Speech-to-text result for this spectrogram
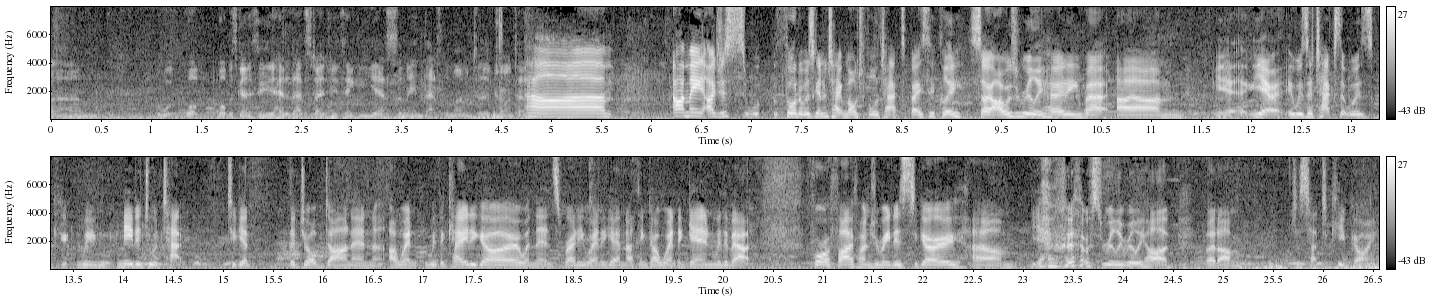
Um, wh- what, what was going through your head at that stage? Were you thinking, yes, I mean, that's the moment to try and take? Um, I mean, I just w- thought it was going to take multiple attacks, basically. So I was really hurting, but um, yeah, yeah, it was attacks that was we needed to attack to get the job done. And I went with a K to go, and then Spratty went again. I think I went again with about four or five hundred meters to go. Um, yeah, it was really, really hard, but um, just had to keep going.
